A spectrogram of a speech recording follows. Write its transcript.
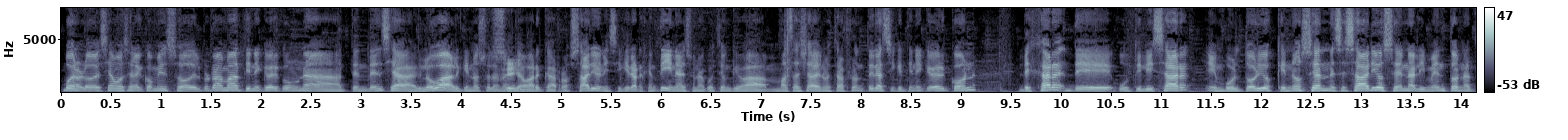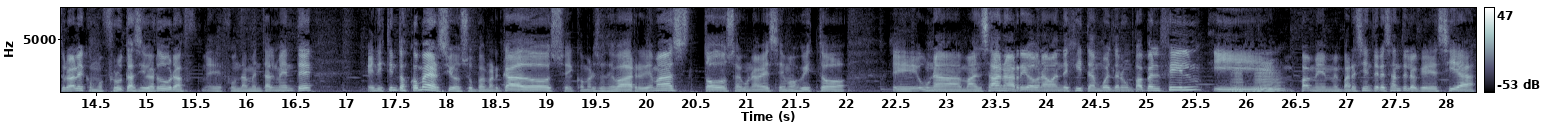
Bueno, lo decíamos en el comienzo del programa, tiene que ver con una tendencia global que no solamente Sí. abarca Rosario ni siquiera Argentina, es una cuestión que va más allá de nuestras fronteras y que tiene que ver con dejar de utilizar envoltorios que no sean necesarios en alimentos naturales como frutas y verduras, eh, fundamentalmente en distintos comercios, supermercados, eh, comercios de barrio y demás. Todos alguna vez hemos visto eh, una manzana arriba de una bandejita envuelta en un papel film y me, me parecía interesante lo que decía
